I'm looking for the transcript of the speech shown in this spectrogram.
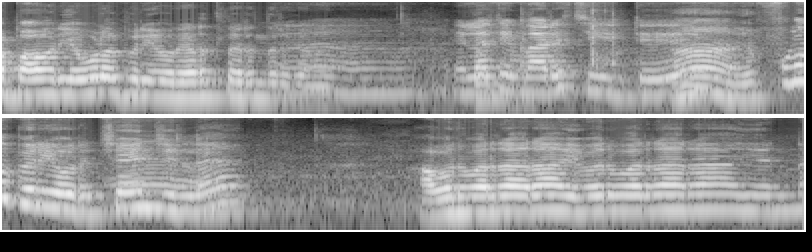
அப்போ அவர் எவ்வளோ பெரிய ஒரு இடத்துல இருந்திருக்கணும்? எல்லாத்தையும் மறைச்சிட்டு எவ்வளோ பெரிய ஒரு சேஞ்ச் இல்லை? அவர் வர்றாரா இவர் வர்றாரா என்ன?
